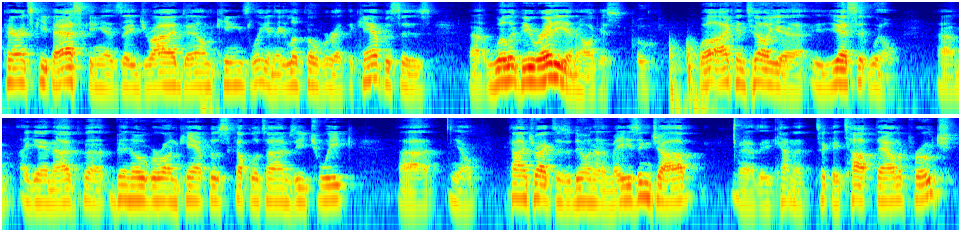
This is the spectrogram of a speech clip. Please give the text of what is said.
parents keep asking as they drive down Kingsley and they look over at the campus is, uh, will it be ready in August? Oh. Well, I can tell you, yes, it will. Um, again, I've uh, been over on campus a couple of times each week. Uh, you know, contractors are doing an amazing job. Uh, they kind of took a top-down approach.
